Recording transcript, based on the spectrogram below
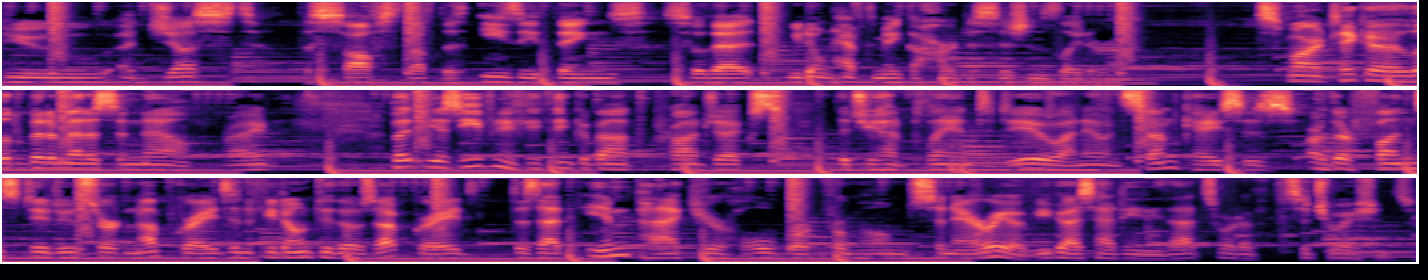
to adjust the soft stuff, the easy things, so that we don't have to make the hard decisions later on. Smart. Take a little bit of medicine now, right? But yes, even if you think about the projects that you had planned to do, I know in some cases, are there funds to do certain upgrades? And if you don't do those upgrades, does that impact your whole work from home scenario? Have you guys had any of that sort of situations?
